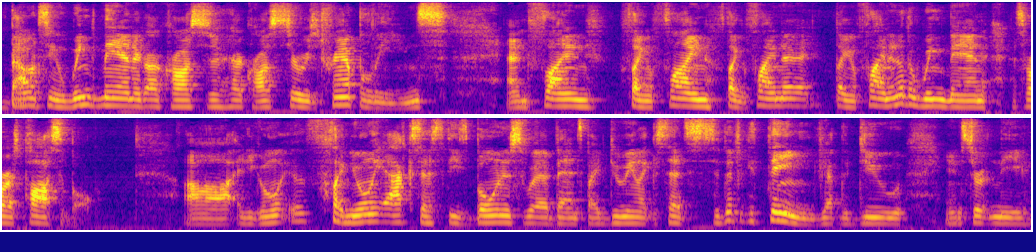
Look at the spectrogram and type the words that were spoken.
bouncing a winged man across across a series of trampolines, and flying flying flying flying flying flying, flying another winged man as far as possible. Uh, and you can only, like you only access these bonus events by doing, like I said, specific things you have to do in certain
